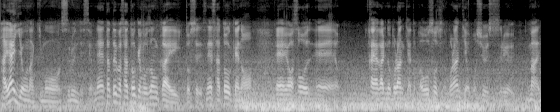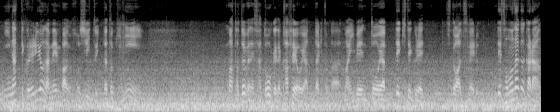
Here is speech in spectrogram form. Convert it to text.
早いような気もするんですよね。例えば佐藤家保存会としてですね佐藤家の、えー、要はそう、えー、茅刈りのボランティアとか大掃除のボランティアを募集する、まあ、になってくれるようなメンバーが欲しいといった時にまあ、例えばね佐藤家でカフェをやったりとか、まあ、イベントをやって来てくれ人を集める。でその中から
